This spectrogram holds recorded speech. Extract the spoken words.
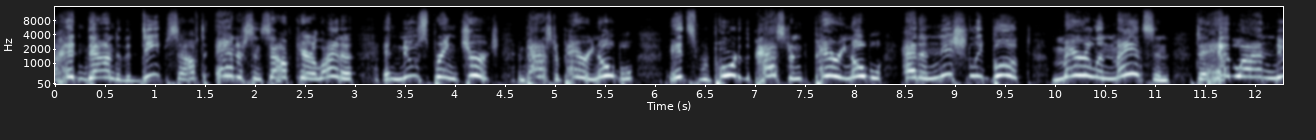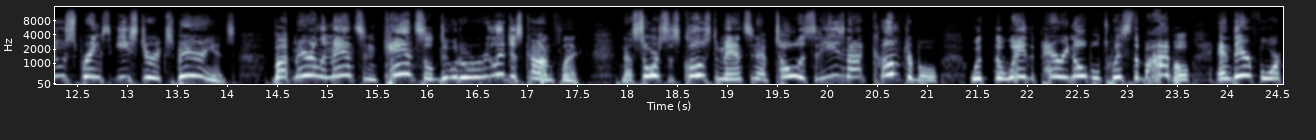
heading down to the deep south to Anderson, South Carolina, and New Spring Church and Pastor Perry Noble, it's reported that Pastor Perry Noble had initially booked Marilyn Manson to headline New Spring's Easter experience. But Marilyn Manson canceled due to a religious conflict. Now, sources close to Manson have told us that he's not comfortable with the way that Perry Noble twists the Bible, and therefore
